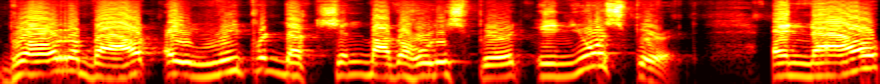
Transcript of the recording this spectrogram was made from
brought about a reproduction by the Holy Spirit in your spirit. And now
